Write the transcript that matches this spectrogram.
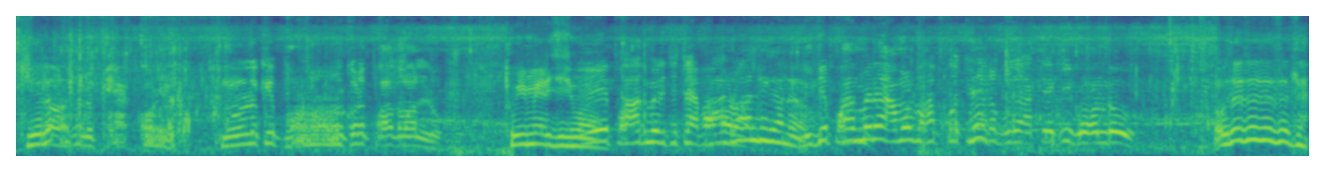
কি হলো? হলো ফ্যাক করে মনে হলো কে বড় বড় করে পাদ মারলো তুই মেরেছিস এ। পাদ মেরেছে ট্যাপা পাদ মারলি কেন? নিজে পাদ মেরে আমার ভাব করছে না বুঝা যাচ্ছে কি গন্ধ। ও দে দে দে, দে দে।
